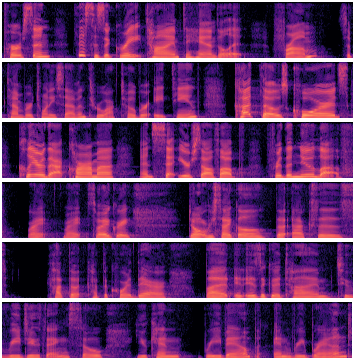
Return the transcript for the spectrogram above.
person, this is a great time to handle it. From September 27th through October 18th, cut those cords, clear that karma, and set yourself up for the new love. Right, right. So I agree. Don't recycle the exes, cut the cut the cord there, but it is a good time to redo things so you can revamp and rebrand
